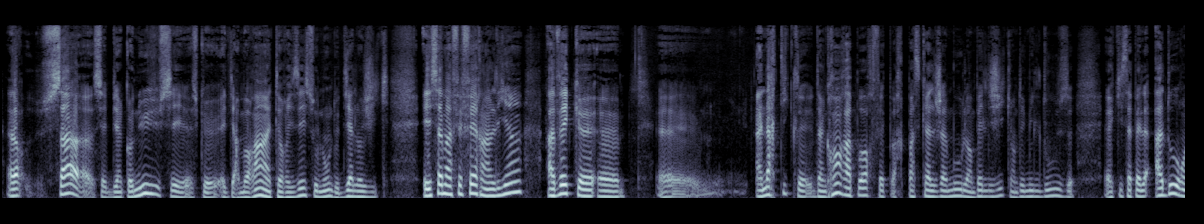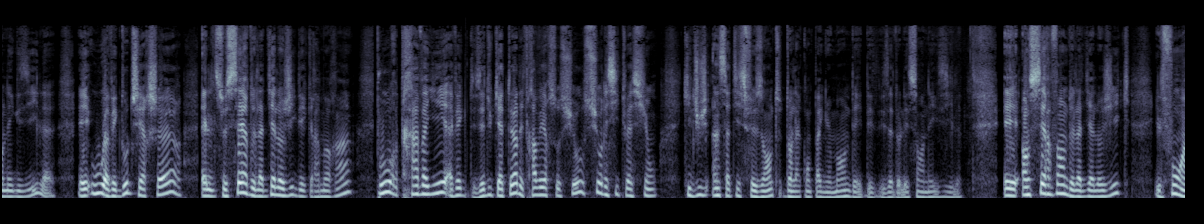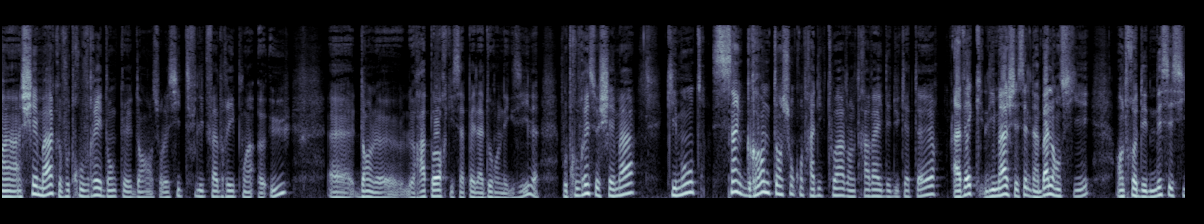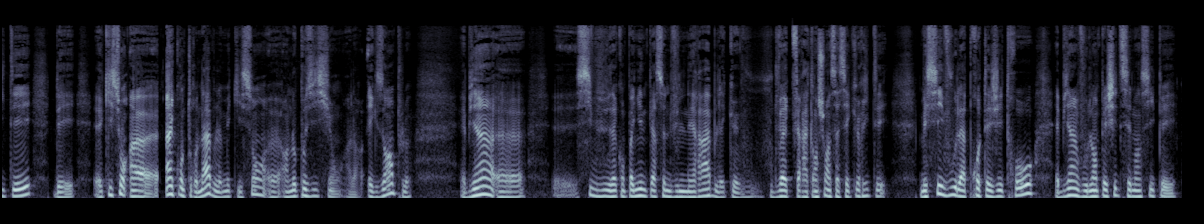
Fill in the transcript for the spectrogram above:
Alors ça, c'est bien connu, c'est ce que Edgar Morin a autorisé sous le nom de dialogique. Et ça m'a fait faire un lien avec euh, euh, euh un article d'un grand rapport fait par Pascal Jamoul en Belgique en 2012 euh, qui s'appelle Ado en exil et où avec d'autres chercheurs elle se sert de la dialogique des grammorins pour travailler avec des éducateurs, des travailleurs sociaux sur les situations qu'ils jugent insatisfaisantes dans l'accompagnement des, des, adolescents en exil. Et en servant de la dialogique, ils font un schéma que vous trouverez donc dans, sur le site philippefabry.eu euh, dans le, le, rapport qui s'appelle Ado en exil, vous trouverez ce schéma qui montre cinq grandes tensions contradictoires dans le travail d'éducateur, avec l'image, c'est celle d'un balancier entre des nécessités des, euh, qui sont euh, incontournables, mais qui sont en opposition. Alors, exemple, eh bien, euh, si vous accompagnez une personne vulnérable et que vous, devez faire attention à sa sécurité, mais si vous la protégez trop, eh bien vous l'empêchez de s'émanciper.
